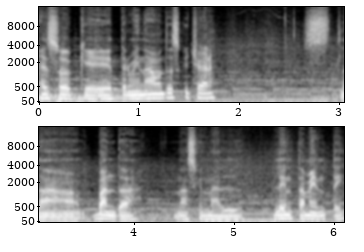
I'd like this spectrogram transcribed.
Eso que terminamos de escuchar es la banda nacional Lentamente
